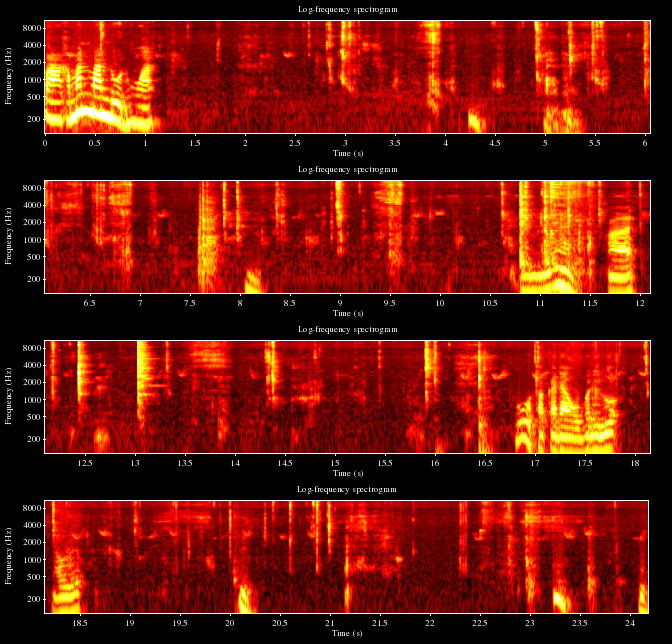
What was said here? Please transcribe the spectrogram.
ปลากับมันมันดูดหัว อะไรโอ้ผักกระเดาบริลวกเอาเลยอืมอืม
